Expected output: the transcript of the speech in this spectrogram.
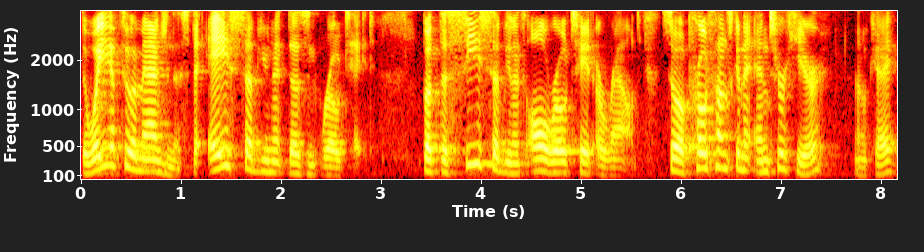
the way you have to imagine this, the A subunit doesn't rotate, but the C subunits all rotate around. So a proton's going to enter here, okay,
